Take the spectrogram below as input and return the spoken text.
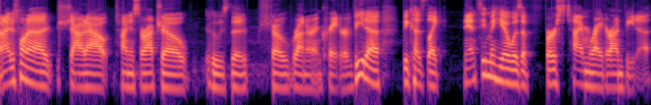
and I just want to shout out Tanya Saracho, who's the showrunner and creator of Vida, because like Nancy Mejia was a first time writer on Vida.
